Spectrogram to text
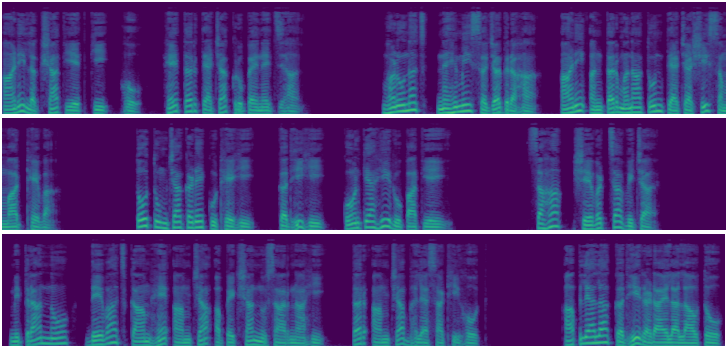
आणि लक्षात येत की हो हे तर त्याच्या कृपेनेच झाल. म्हणूनच नेहमी सजग रहा. आणि अंतर्मनातून त्याच्याशी संवाद ठेवा. तो तुमच्याकडे कुठेही कधीही कोणत्याही रूपात येईल. सहा शेवटचा विचार. मित्रांनो देवाच काम हे आमच्या अपेक्षांनुसार नाही तर आमच्या भल्यासाठी होत. आपल्याला कधी रडायला लावतो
